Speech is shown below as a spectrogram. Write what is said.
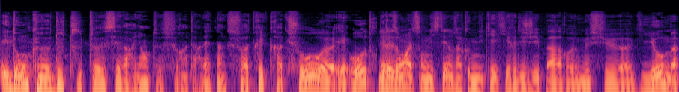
et donc de toutes ces variantes sur Internet, hein, que ce soit Trick Track Show et autres. Les raisons, elles sont listées dans un communiqué qui est rédigé par Monsieur Guillaume,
